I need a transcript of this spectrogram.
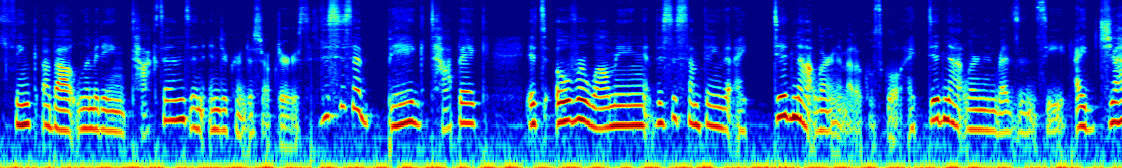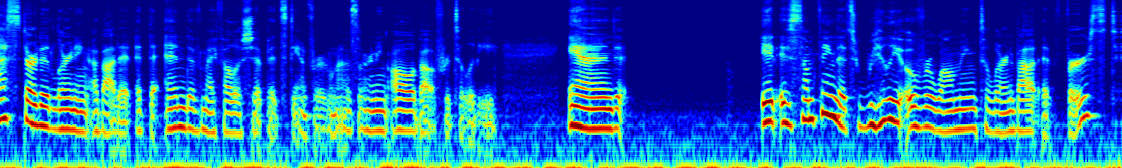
think about limiting toxins and endocrine disruptors. This is a big topic. It's overwhelming. This is something that I did not learn in medical school. I did not learn in residency. I just started learning about it at the end of my fellowship at Stanford when I was learning all about fertility. And it is something that's really overwhelming to learn about at first.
